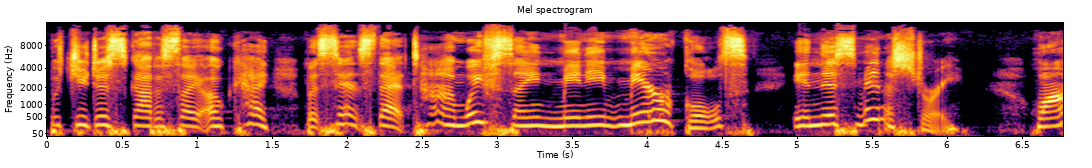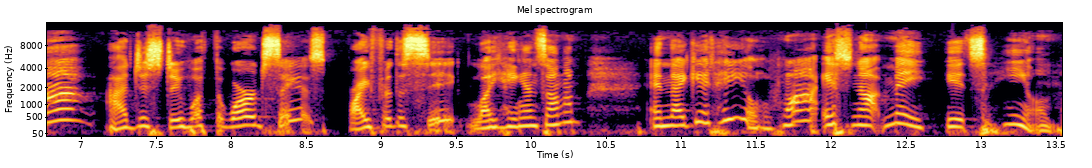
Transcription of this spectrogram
But you just got to say, okay. But since that time, we've seen many miracles in this ministry. Why? I just do what the word says pray for the sick, lay hands on them, and they get healed. Why? It's not me, it's Him.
